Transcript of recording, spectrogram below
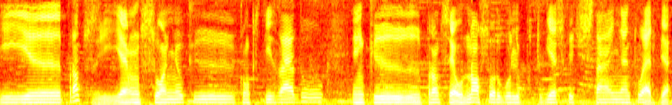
e eh, pronto, e é um sonho que concretizado em que pronto, é o nosso orgulho português que está em Antuérpia.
